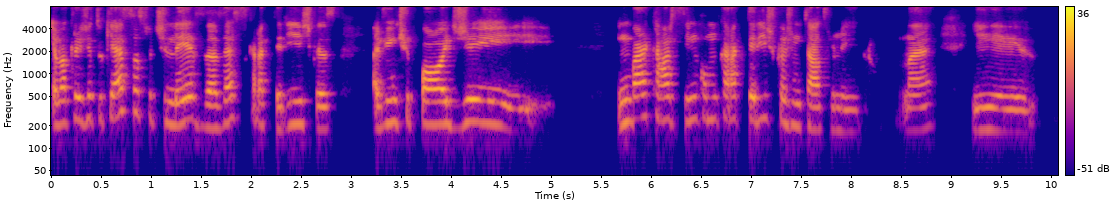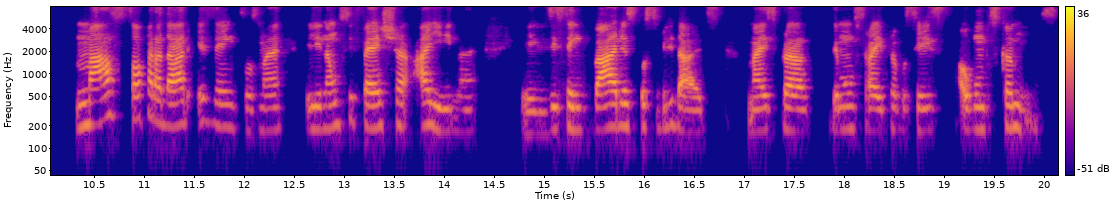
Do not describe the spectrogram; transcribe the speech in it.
eu acredito que essas sutilezas, essas características, a gente pode embarcar assim como características de um teatro negro, né? E mas só para dar exemplos, né? Ele não se fecha aí, né? Existem várias possibilidades, mas para demonstrar aí para vocês alguns dos caminhos.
